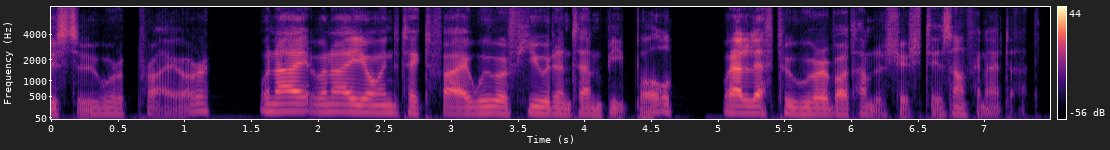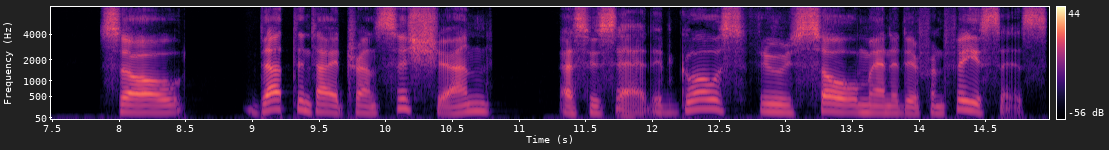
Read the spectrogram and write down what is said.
used to work prior. When I when I joined Detectify, we were fewer than ten people. When I left, we were about 150, something like that. So that entire transition, as you said, it goes through so many different phases.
